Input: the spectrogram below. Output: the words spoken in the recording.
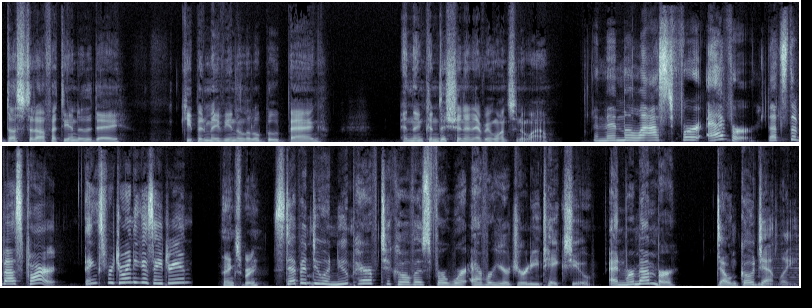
dust it off at the end of the day, keep it maybe in a little boot bag, and then condition it every once in a while. And then the last forever. That's the best part. Thanks for joining us, Adrian. Thanks, Bree. Step into a new pair of Tecovas for wherever your journey takes you. And remember, don't go gently.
